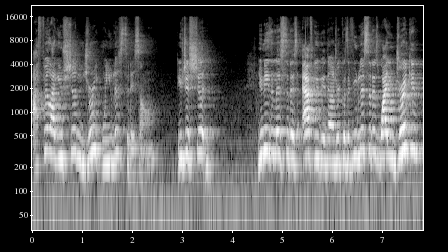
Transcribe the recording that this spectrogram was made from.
I feel like you shouldn't drink when you listen to this song. You just shouldn't. You need to listen to this after you get done drinking. Because if you listen to this while you're drinking,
